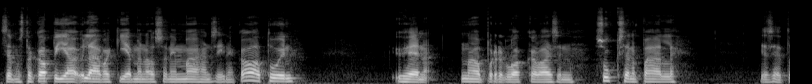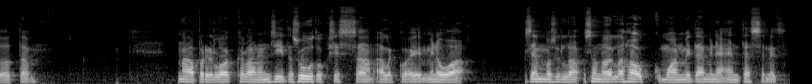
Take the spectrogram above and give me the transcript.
semmoista kapiaa ylämäkiä menossa, niin mähän siinä kaatuin yhden naapuriluokkalaisen suksen päälle. Ja se tuota, naapuriluokkalainen siitä suutuksissaan alkoi minua semmoisilla sanoilla haukkumaan, mitä minä en tässä nyt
